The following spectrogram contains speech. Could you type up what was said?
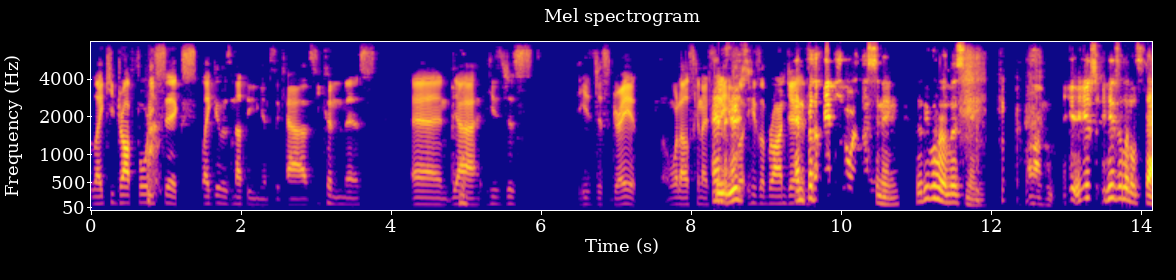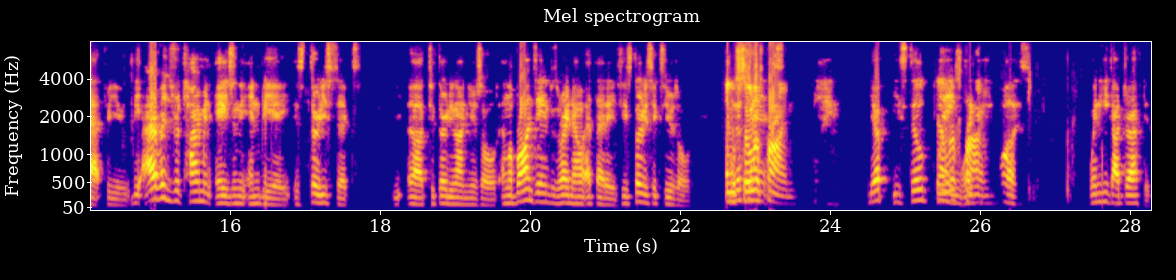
like he dropped 46 like it was nothing against the Cavs. He couldn't miss, and yeah, he's just he's just great. What else can I say? And He's, Le- he's LeBron James. And for the people who are listening, for the people who are listening, um, here's here's a little stat for you. The average retirement age in the NBA is 36 uh, to 39 years old, and LeBron James is right now at that age. He's 36 years old. and this the Sonos man- Prime. Yep, he's still playing that's like fine. he was when he got drafted.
